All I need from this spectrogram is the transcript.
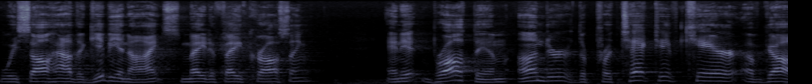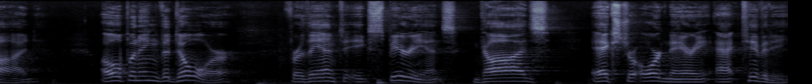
we saw how the Gibeonites made a faith crossing, and it brought them under the protective care of God, opening the door for them to experience God's extraordinary activity.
